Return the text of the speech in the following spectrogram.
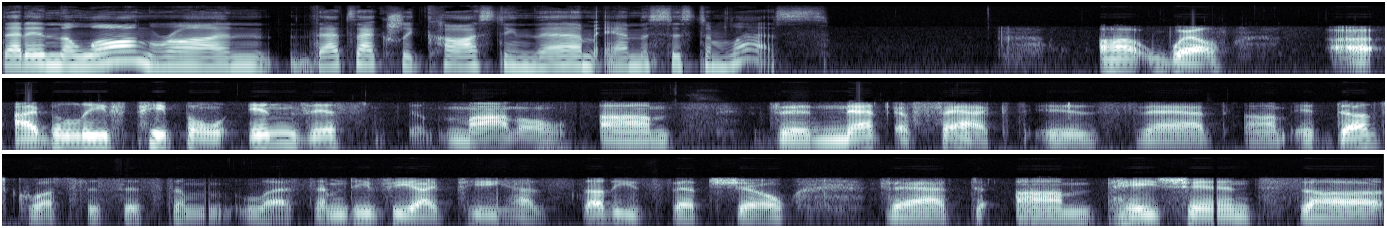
that in the long run, that's actually costing them and the system less? Uh, well, uh, I believe people in this model, um, the net effect is that um, it does cost the system less. MDVIP has studies that show that um, patients uh, uh,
